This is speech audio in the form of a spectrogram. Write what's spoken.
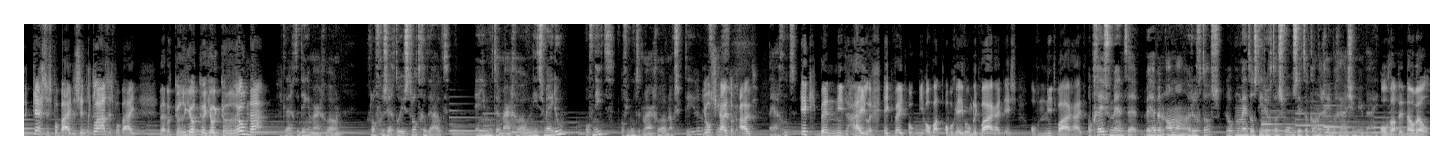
de kerst is voorbij, de Sinterklaas is voorbij. We hebben corona. Je krijgt de dingen maar gewoon, grof gezegd, door je strot gedouwd. En je moet er maar gewoon iets mee doen. Of niet. Of je moet het maar gewoon accepteren. Jos, Of- schijt of- toch uit. Nou ja, goed. Ik ben niet heilig. Ik weet ook niet of wat op een gegeven moment waarheid is of niet waarheid. Op een gegeven moment, hè, we hebben allemaal een rugtas. En op het moment als die rugtas vol zit, dan kan er geen bagage meer bij. Of dat dit nou wel,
